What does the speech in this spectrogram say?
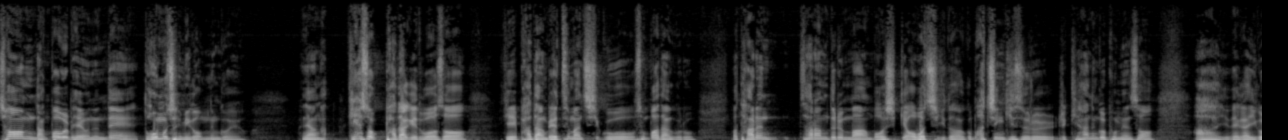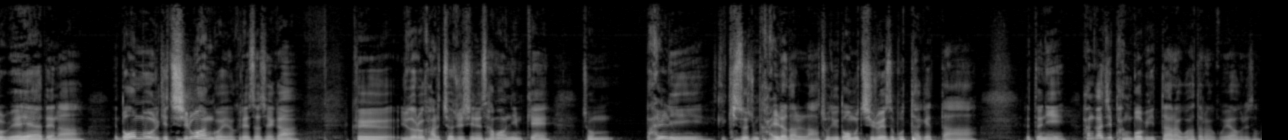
처음 낙법을 배우는데 너무 재미가 없는 거예요. 그냥 계속 바닥에 누워서 바닥 매트만 치고 손바닥으로 뭐 다른 사람들은 막 멋있게 업어치기도 하고 멋진 기술을 이렇게 하는 걸 보면서 아 내가 이걸 왜 해야 되나 너무 이렇게 지루한 거예요. 그래서 제가 그 유도를 가르쳐 주시는 사모님께 좀 빨리 기술 좀 갈려달라. 저도 너무 지루해서 못하겠다. 그랬더니 한 가지 방법이 있다라고 하더라고요. 그래서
